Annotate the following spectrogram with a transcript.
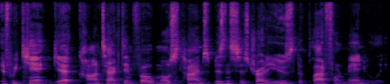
If we can't get contact info, most times businesses try to use the platform manually.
